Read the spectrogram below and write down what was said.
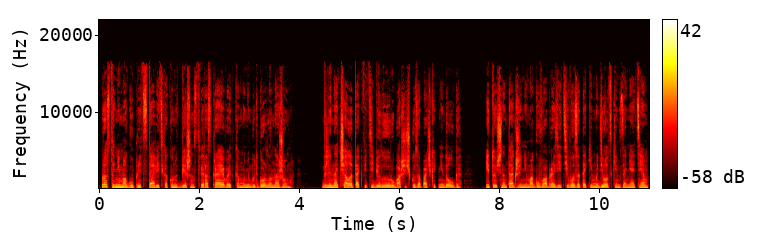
Просто не могу представить, как он в бешенстве раскраивает кому-нибудь горло ножом. Для начала так ведь и белую рубашечку запачкать недолго — и точно так же не могу вообразить его за таким идиотским занятием,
